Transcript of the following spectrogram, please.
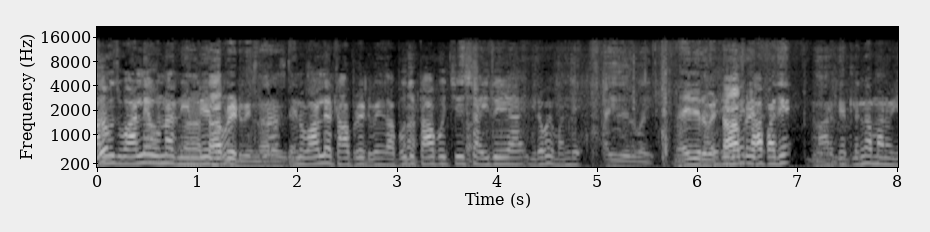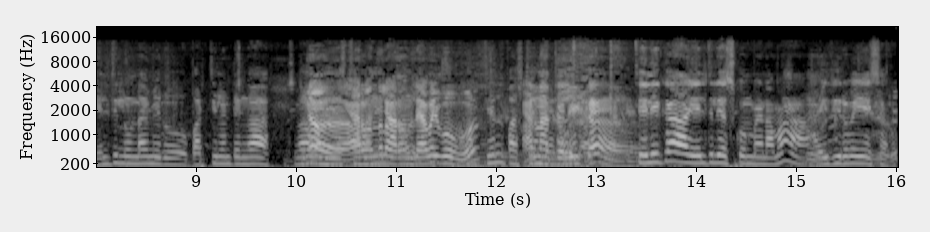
ఆ రోజు. వాళ్ళే ఉన్నారు. నేను వాళ్ళే టాప్ రేట్ పోయింది. అప్పుడు టాప్ వచ్చేసి ఐదు ఇరవై మంది. ఐదు ఇరవై. ఐదు ఇరవై. టాప్ అదే. మార్కెట్లో ఇంకా మనం హెల్తీలు ఉన్నాయి. మీరు భర్తీలు అంటే తెలియక తెలియక హెల్తీలు వేసుకొని పోయినామా? ఐదు ఇరవై వేసారు.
